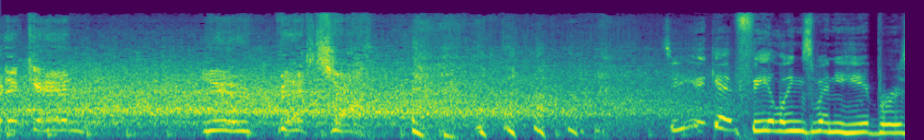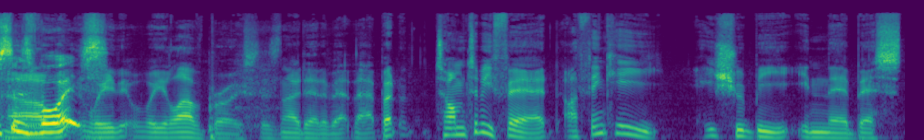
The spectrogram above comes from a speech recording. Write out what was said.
it again? You betcha. Do you get feelings when you hear Bruce's No, voice? We, we love Bruce. There's no doubt about that. But Tom, to be fair, I think he he should be in their best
